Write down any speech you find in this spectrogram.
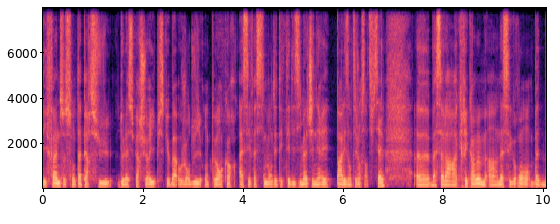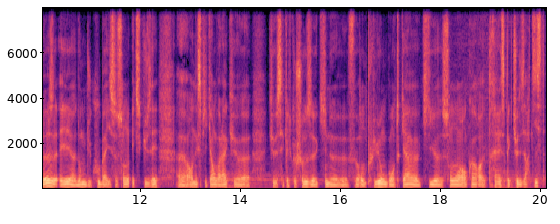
les fans se sont aperçus de la supercherie, puisque bah, aujourd'hui on peut encore assez facilement détecter des images générées par les intelligences artificielles, euh, bah, ça leur a créé quand même un assez grand bad buzz et euh, donc du coup bah, ils se sont excusés euh, en expliquant voilà que, que c'est quelque chose qu'ils ne feront plus ou en tout cas qui sont encore très respectueux des artistes.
